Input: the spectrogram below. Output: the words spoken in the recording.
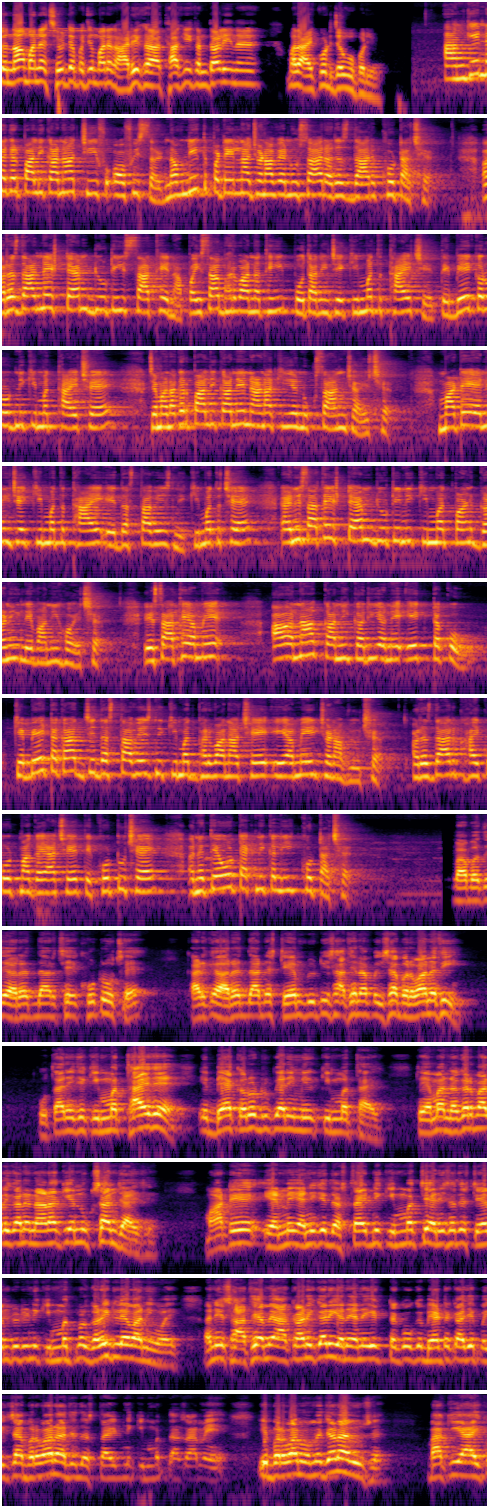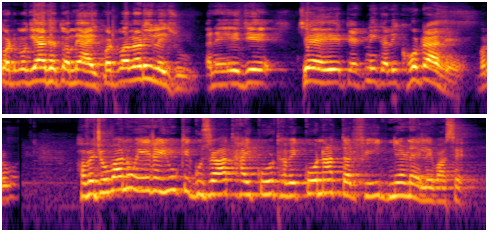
તો ના મને છેવટે પછી મારે હારી થાકી કંટાળીને મારે હાઈકોર્ટ જવું પડ્યું. આ નગરપાલિકાના ચીફ ઓફિસર નવનીત પટેલના જણાવ્યા અનુસાર અરજદાર ખોટા છે. અરજદારને સ્ટેમ્પ ડ્યુટી સાથેના પૈસા ભરવા નથી, પોતાની જે કિંમત થાય છે તે બે કરોડની કિંમત થાય છે, જેમાં નગરપાલિકાને નાણાકીય નુકસાન જાય છે. માટે એની જે કિંમત થાય એ દસ્તાવેજની કિંમત છે. એની સાથે સ્ટેમ્પ ડ્યુટીની કિંમત પણ ગણી લેવાની હોય છે. એ સાથે અમે આનાકાની કરી અને એક ટકો કે બે ટકા જે દસ્તાવેજની કિંમત ભરવાના છે એ અમે જણાવ્યું છે. અરજદાર હાઈકોર્ટમાં ગયા છે, તે ખોટું છે અને તેઓ ટેકનિકલી ખોટા છે. બાબતે અરજદાર છે એ ખોટું છે, કારણ કે અરજદારને સ્ટેમ્પ ડ્યુટી સાથેના પૈસા ભરવા નથી. પોતાની જે કિંમત થાય છે, એ બે કરોડ રૂપિયાની કિંમત થાય છે. તો એમાં નગરપાલિકાને નાણાકીય નુકસાન જાય છે. માટે એમે એની જે દસ્તાવેજની કિંમત છે, એની સાથે સ્ટેમ્પ ડ્યુટીની કિંમત પણ ગણી જ લેવાની હોય. અને સાથે અમે આકારણી કરી અને એને એક ટકો કે બે ટકા જે પૈસા ભરવાના છે દસ્તાવેજની કિંમતના સામે, એ ભરવાનું અમે જણાવ્યું છે. બાકી હાઈકોર્ટમાં ગયા છે તો અમે હાઈકોર્ટમાં લડી લઈશું. અને એ જે છે એ ટેકનિકલી ખોટા છે. બરાબર? હવે જોવાનું એ રહ્યું કે ગુજરાત હાઈકોર્ટ હવે કોના તરફી નિર્ણય લેવાશે.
